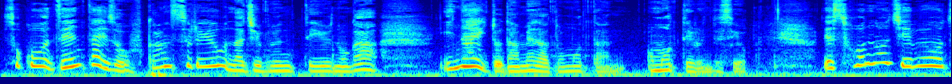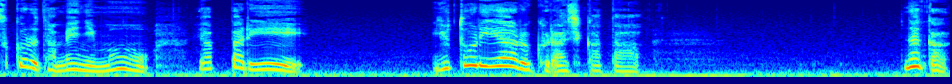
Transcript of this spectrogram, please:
そこを全体像を俯瞰するような自分っていうのがいないとダメだと思った思ってるんですよ。でその自分を作るためにもやっぱりゆとりある暮らし方なんか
